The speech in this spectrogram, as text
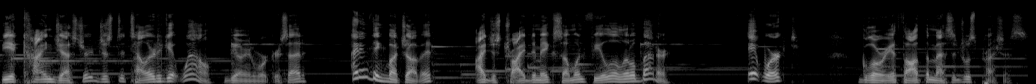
be a kind gesture just to tell her to get well, the ironworker said. I didn't think much of it. I just tried to make someone feel a little better. It worked. Gloria thought the message was precious,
